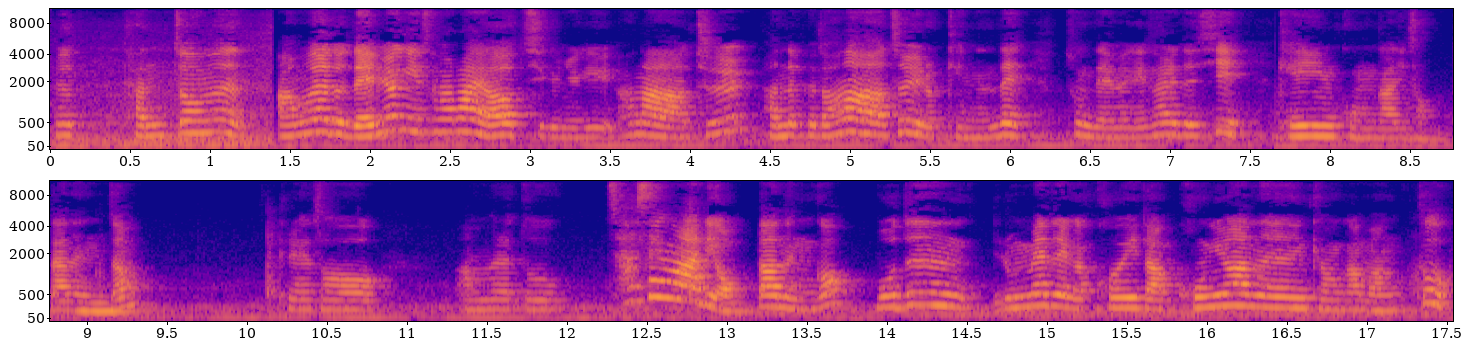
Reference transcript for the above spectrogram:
그리고 단점은 아무래도 4명이 살아요. 지금 여기 하나, 둘, 반대편도 하나, 둘 이렇게 있는데 총 4명이 살듯이 개인 공간이 적다는 점. 그래서 아무래도 사생활이 없다는 거? 모든 룸메들과 거의 다 공유하는 경우가 많고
